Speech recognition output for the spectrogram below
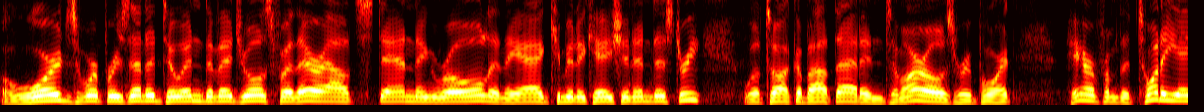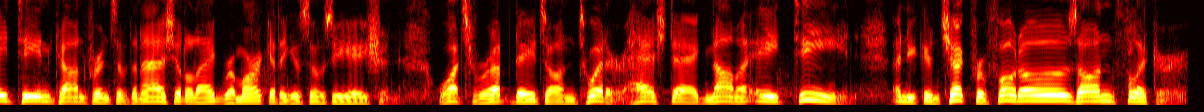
Awards were presented to individuals for their outstanding role in the ag communication industry. We'll talk about that in tomorrow's report here from the 2018 conference of the National Agri Marketing Association. Watch for updates on Twitter, hashtag NAMA18, and you can check for photos on Flickr.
